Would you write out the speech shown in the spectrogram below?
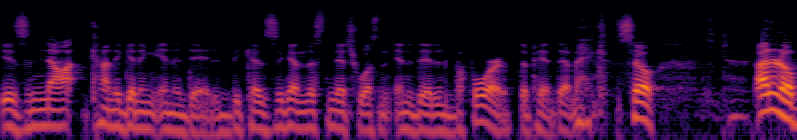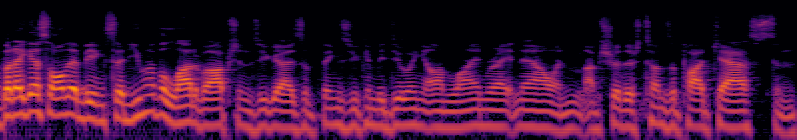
is not kind of getting inundated because, again, this niche wasn't inundated before the pandemic. So, I don't know, but I guess all that being said, you have a lot of options, you guys, of things you can be doing online right now, and I'm sure there's tons of podcasts and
